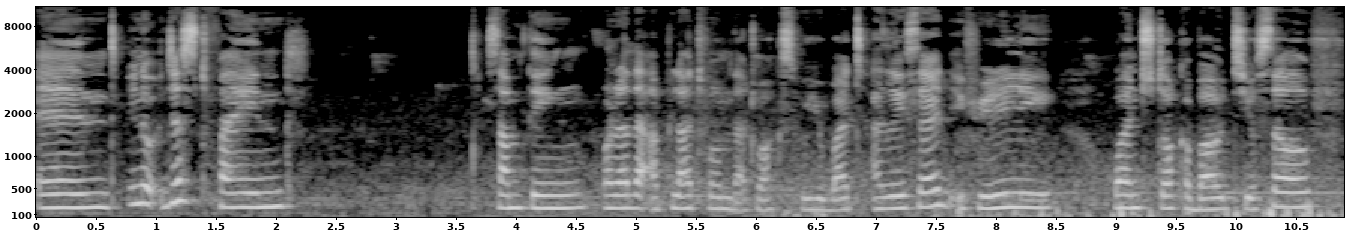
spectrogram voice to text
And, you know, just find something or rather a platform that works for you. But as I said, if you really want to talk about yourself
